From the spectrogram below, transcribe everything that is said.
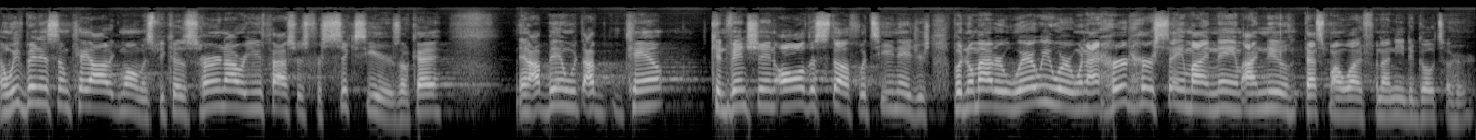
And we've been in some chaotic moments because her and I were youth pastors for six years, okay? And I've been with I've camp, convention, all the stuff with teenagers. But no matter where we were, when I heard her say my name, I knew that's my wife and I need to go to her.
